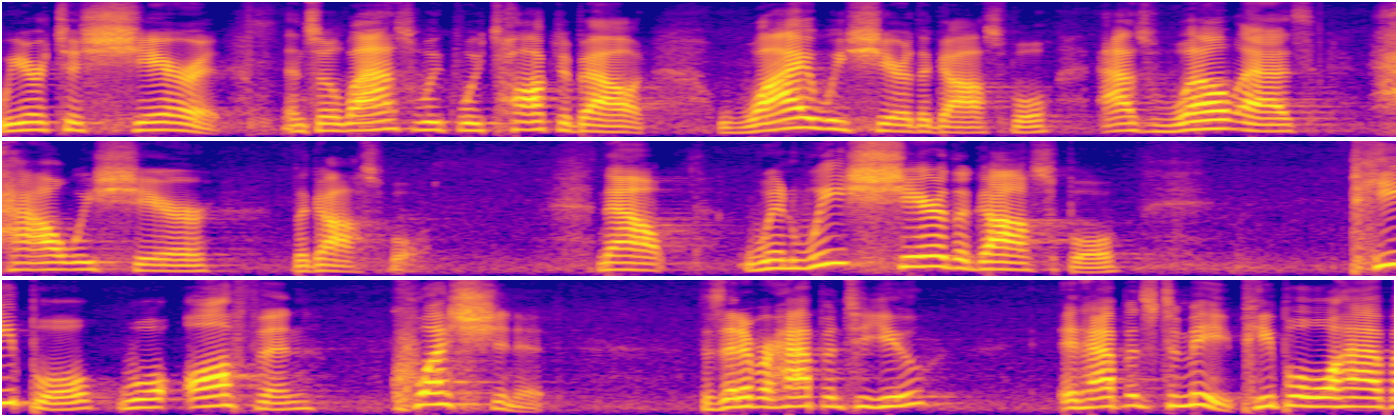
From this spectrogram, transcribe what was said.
We are to share it. And so last week we talked about why we share the gospel as well as how we share the gospel. Now, when we share the gospel, people will often question it. Does that ever happen to you? It happens to me. People will have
